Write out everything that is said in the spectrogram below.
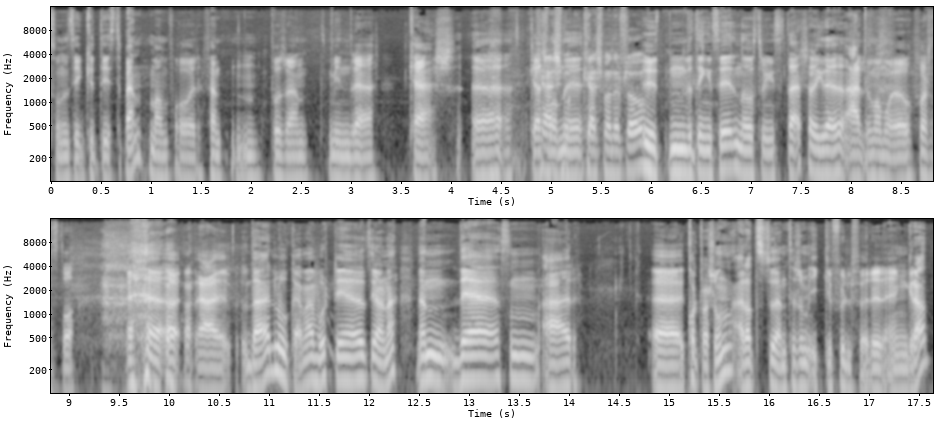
som du sier, kutt i stipend. Man får 15% mindre cash. Uh, cash, Cash, money cash money flow. uten betingelser. No strings attached, er det ikke det? Nei, man må jo fortsatt stå. Der loka jeg meg bort i et hjørne. Men det som er uh, kortversjonen, er at studenter som ikke fullfører en grad,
